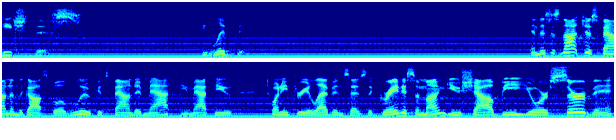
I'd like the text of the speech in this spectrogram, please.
teach this, he lived it. And this is not just found in the Gospel of Luke, it's found in Matthew. Matthew 23 11 says, The greatest among you shall be your servant.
